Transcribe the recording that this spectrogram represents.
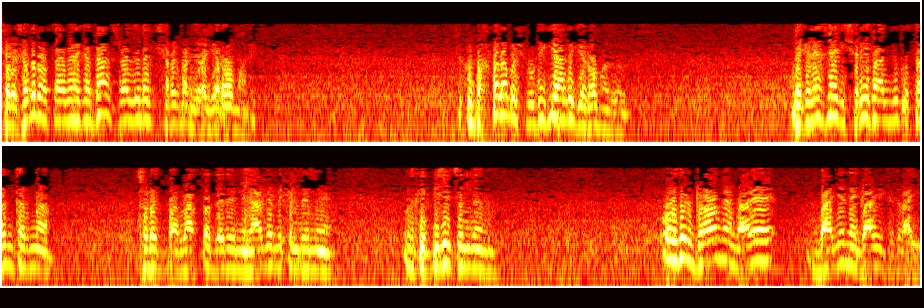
شیر صدر ہوتا ہے، میں نے کہا تھا سڑک پر جرو مارے بخلا پر چھوٹی کی آگے جرو مطلب لیکن ایسا ہے کہ شریف آدمی کو تنگ کرنا، سڑک پر راستہ دینے میں، آگے نکلنے میں، اس کے پیچھے چلنے میں۔ اور پھر گاؤں میں ہمارے باجے نے گاڑی ٹکرائی۔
